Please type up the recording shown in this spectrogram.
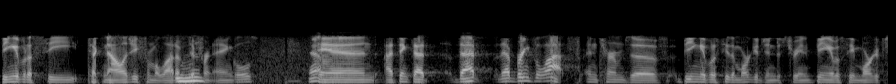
being able to see technology from a lot of Mhm. different angles. Yeah. And I think that that that brings a lot in terms of being able to see the mortgage industry and being able to see mortgage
